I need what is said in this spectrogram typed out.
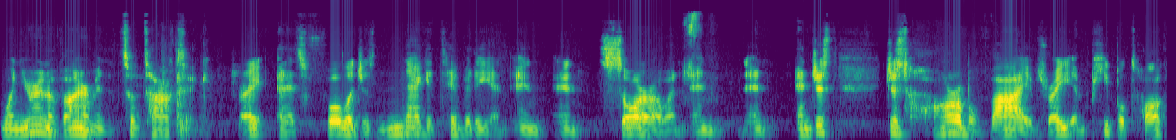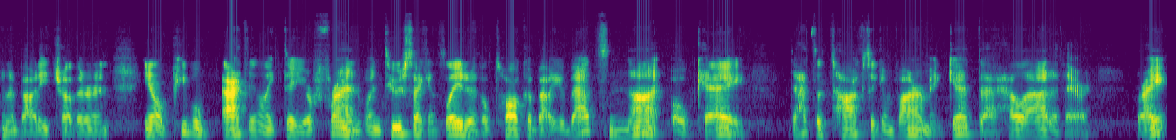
when you're in an environment that's so toxic, right? And it's full of just negativity and, and, and sorrow and, and, and, and just just horrible vibes, right? And people talking about each other and, you know, people acting like they're your friend when two seconds later they'll talk about you. That's not okay. That's a toxic environment. Get the hell out of there, right?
